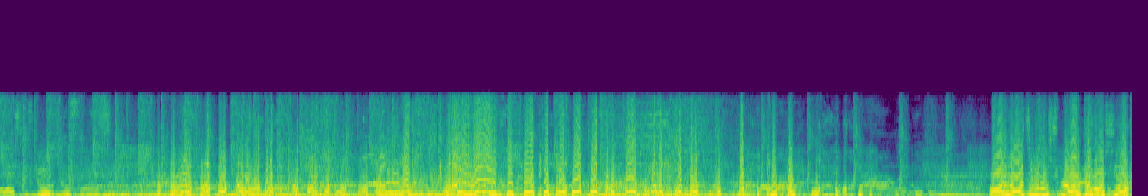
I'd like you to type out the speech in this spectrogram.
Aa siz görmüyorsunuz. Hala çalışmıyor arkadaşlar.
